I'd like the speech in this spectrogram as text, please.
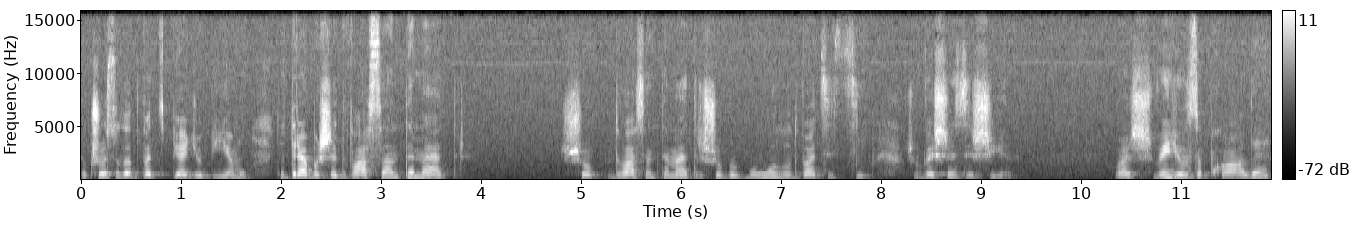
Якщо сюди 25 об'єму, то треба ще 2 см. Щоб 2 см, щоб було 27, щоб ви ще зішили. Ваш ви його запхали,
